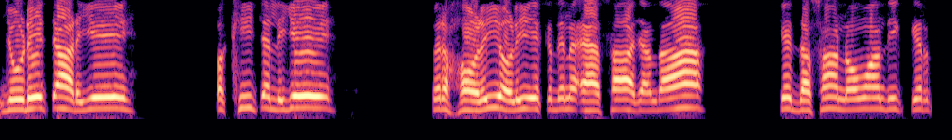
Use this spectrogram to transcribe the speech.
ਜੋੜੇ ਝਾੜੀਏ, ਪੱਖੀ ਚੱਲੀਏ। ਫਿਰ ਹੌਲੀ ਹੌਲੀ ਇੱਕ ਦਿਨ ਐਸਾ ਆ ਜਾਂਦਾ ਕਿ ਦਸਾਂ ਨੌਵਾਂ ਦੀ ਕਿਰਤ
